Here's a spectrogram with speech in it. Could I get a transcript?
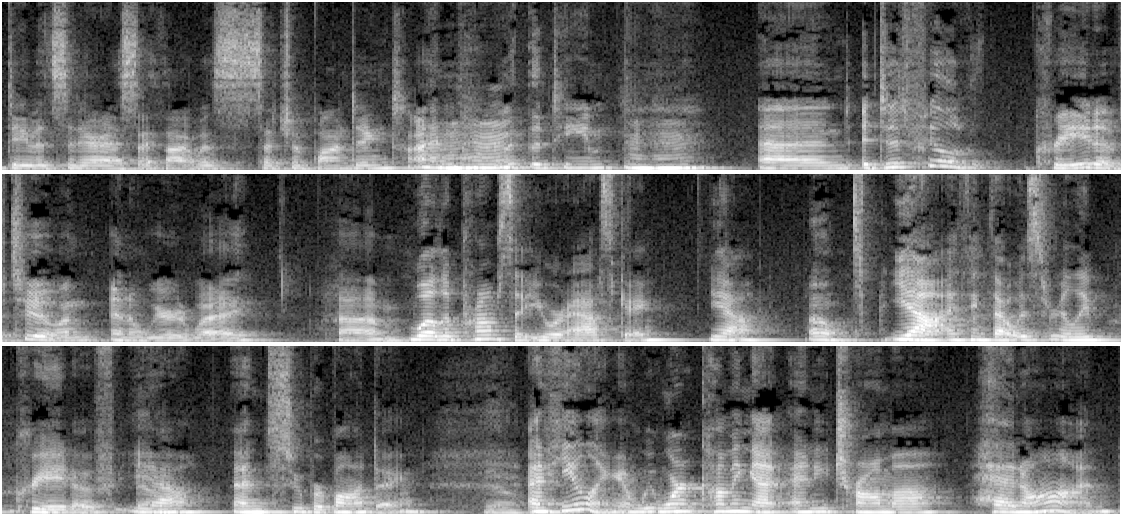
david sedaris i thought was such a bonding time mm-hmm. with the team mm-hmm. and it did feel creative too in, in a weird way um, well the prompts that you were asking yeah oh yeah, i think that was really creative yeah, yeah. and super bonding yeah. and healing. And we weren't coming at any trauma head on,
